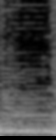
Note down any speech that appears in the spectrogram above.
one.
